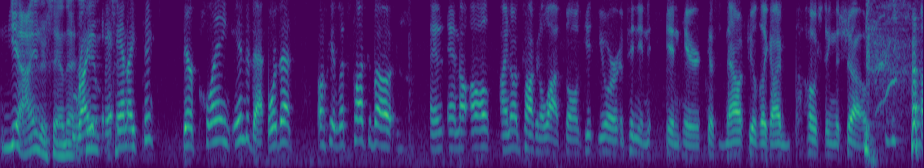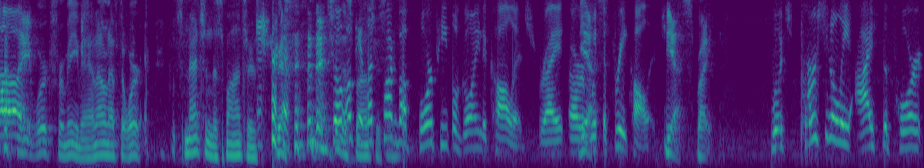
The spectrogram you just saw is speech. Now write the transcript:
Yeah, I understand that. right? Sam, A- and I think they're playing into that. Or that. Okay, let's talk about. And and I'll. I know I'm talking a lot, so I'll get your opinion in here because now it feels like I'm hosting the show. Um, hey, it works for me, man. I don't have to work. Let's mention the sponsors. Mention so the okay, let's sponsors. talk about poor people going to college, right? Or Yes. with the free college. Yes, right. Which personally, I support.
